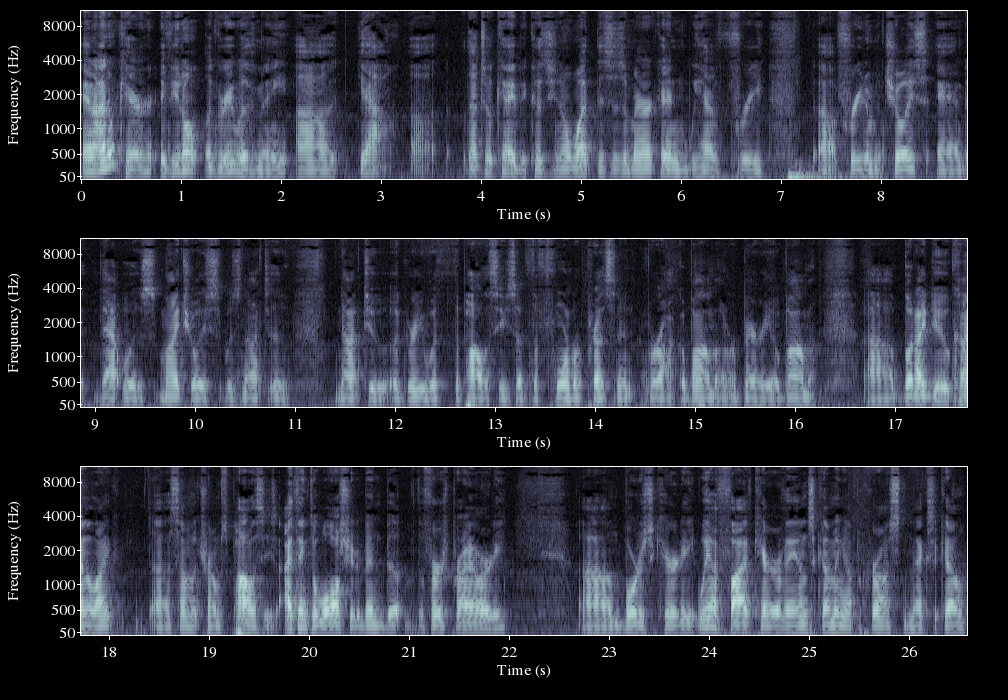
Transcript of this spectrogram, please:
and I don't care if you don't agree with me. Uh, yeah, uh, that's okay because you know what? This is America, and we have free uh, freedom of choice. And that was my choice was not to not to agree with the policies of the former president Barack Obama or Barry Obama. Uh, but I do kind of like uh, some of Trump's policies. I think the wall should have been built the first priority. Um, border security. We have five caravans coming up across Mexico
